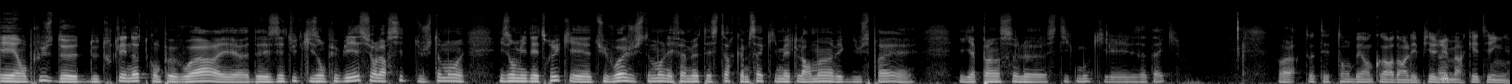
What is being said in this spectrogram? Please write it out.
Et en plus de, de toutes les notes qu'on peut voir et euh, des études qu'ils ont publiées sur leur site, justement, ils ont mis des trucs et tu vois justement les fameux testeurs comme ça qui mettent leurs mains avec du spray. Et il n'y a pas un seul euh, stick mou qui les, les attaque. Toi, t'es tombé encore dans les pièges Oui. du marketing.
